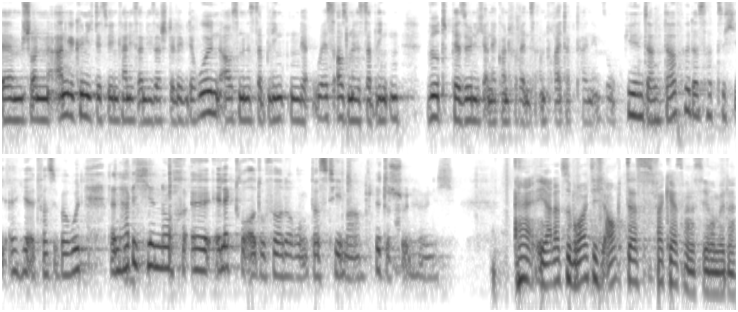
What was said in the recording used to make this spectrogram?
ähm, schon angekündigt. Deswegen kann ich es an dieser Stelle wiederholen. Außenminister Blinken, der US-Außenminister Blinken wird persönlich an der Konferenz am Freitag teilnehmen. So, vielen Dank dafür. Das hat sich äh, hier etwas überholt. Dann habe ich hier noch äh, Elektroautoförderung, das Thema. Bitte schön, Herr Hönig. Ja, dazu bräuchte ich auch das Verkehrsministerium, bitte.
